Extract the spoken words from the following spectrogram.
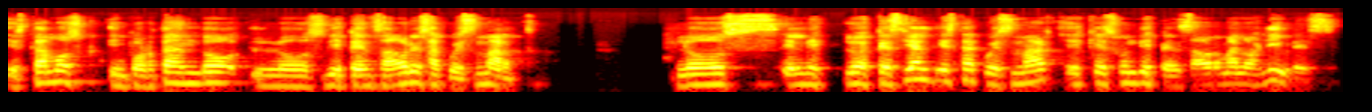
estamos importando los dispensadores AquaSmart. Los, lo especial de esta AquaSmart es que es un dispensador manos libres.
